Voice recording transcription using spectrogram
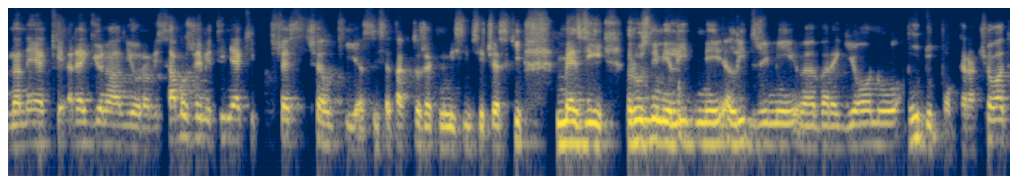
na nějaké regionální úrovni. Samozřejmě ty nějaké přestřelky, jestli se takto řekne, myslím si česky, mezi různými lidmi, lídřimi v regionu budou pokračovat,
